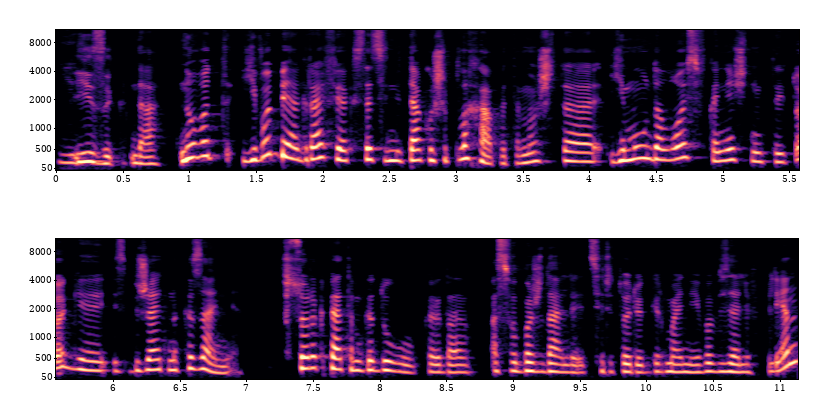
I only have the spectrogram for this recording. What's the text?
язык. язык. Да. Но вот его биография, кстати, не так уж и плоха, потому что ему удалось в конечном-то итоге избежать наказания. В 1945 году, когда освобождали территорию Германии, его взяли в плен.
